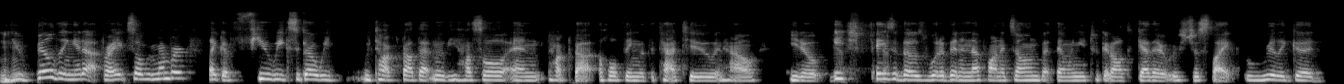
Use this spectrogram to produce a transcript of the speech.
mm-hmm. you're building it up, right? So remember like a few weeks ago we we talked about that movie Hustle and talked about the whole thing with the tattoo and how you know yes. each phase yeah. of those would have been enough on its own but then when you took it all together it was just like really good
